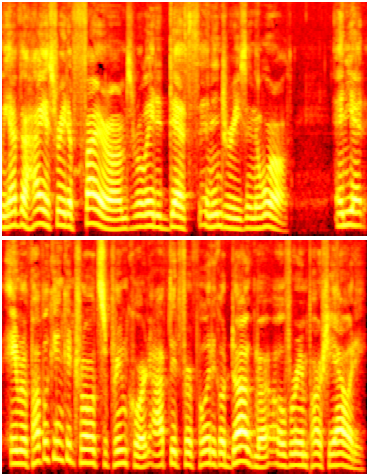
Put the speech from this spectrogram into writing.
We have the highest rate of firearms related deaths and injuries in the world. And yet, a Republican controlled Supreme Court opted for political dogma over impartiality.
